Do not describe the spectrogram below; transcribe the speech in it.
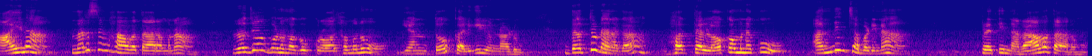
ఆయన నరసింహావతారమున రజోగుణమగు క్రోధమును ఎంతో కలిగి ఉన్నాడు దత్తుడనగా భక్త లోకమునకు అందించబడిన ప్రతి నరావతారము.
